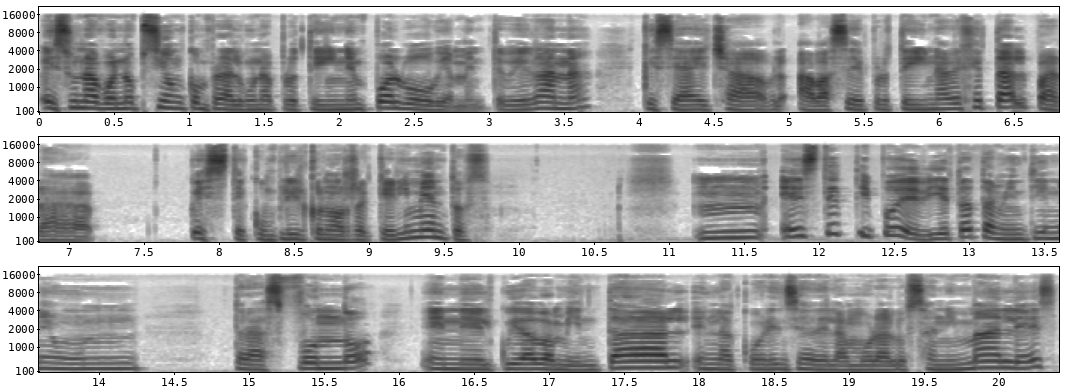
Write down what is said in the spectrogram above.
es una buena opción comprar alguna proteína en polvo, obviamente vegana, que sea hecha a base de proteína vegetal para este, cumplir con los requerimientos. Mm, este tipo de dieta también tiene un trasfondo en el cuidado ambiental, en la coherencia del amor a los animales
